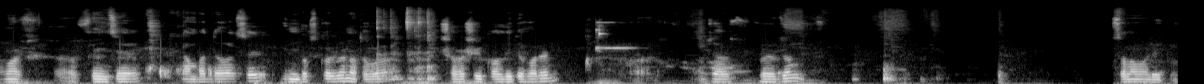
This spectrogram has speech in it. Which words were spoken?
আমার ফেজে নাম্বার দেওয়া আছে ইনবক্স করবেন অথবা সরাসরি কল দিতে পারেন। যার প্রয়োজন। আসসালামু আলাইকুম।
